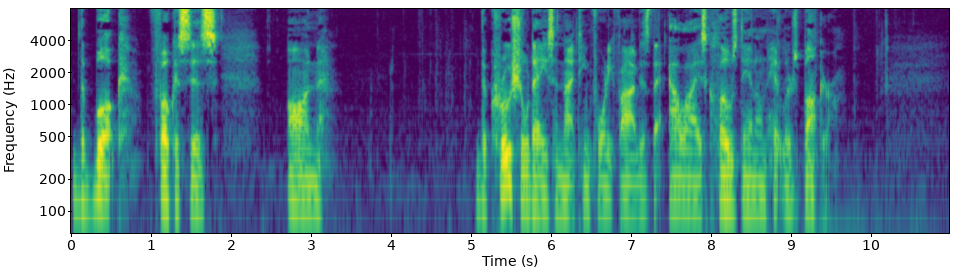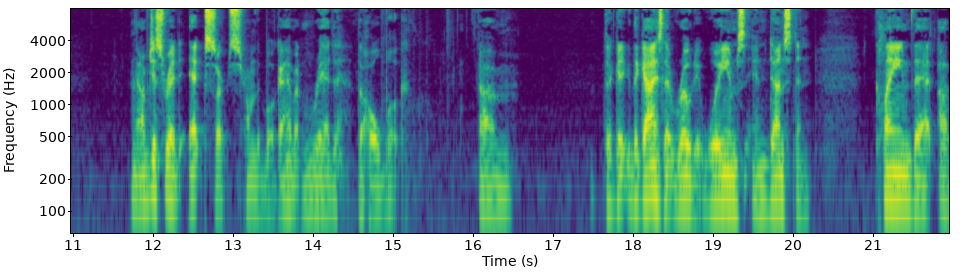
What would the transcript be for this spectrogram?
the book focuses on the crucial days in 1945 as the Allies closed in on Hitler's bunker. Now, I've just read excerpts from the book. I haven't read the whole book. Um, the the guys that wrote it, Williams and Dunstan, claimed that a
